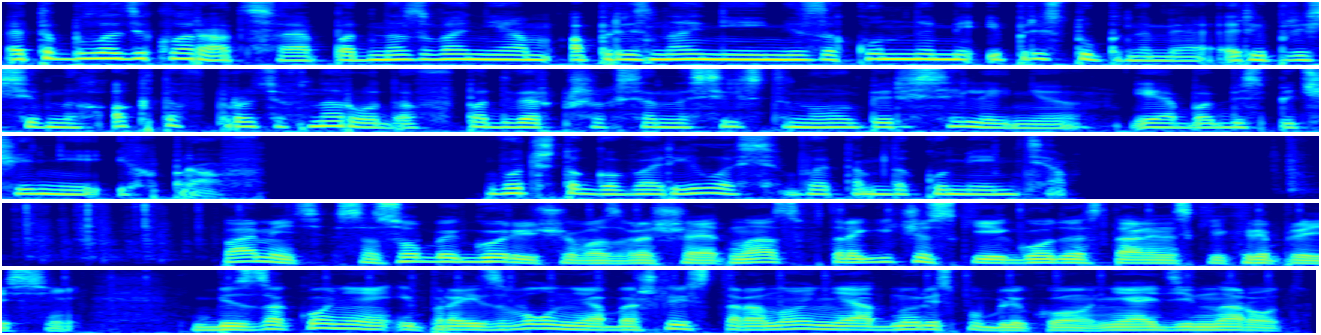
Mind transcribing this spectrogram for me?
Это была декларация под названием «О признании незаконными и преступными репрессивных актов против народов, подвергшихся насильственному переселению, и об обеспечении их прав». Вот что говорилось в этом документе. Память с особой горечью возвращает нас в трагические годы сталинских репрессий. Беззаконие и произвол не обошли стороной ни одну республику, ни один народ.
